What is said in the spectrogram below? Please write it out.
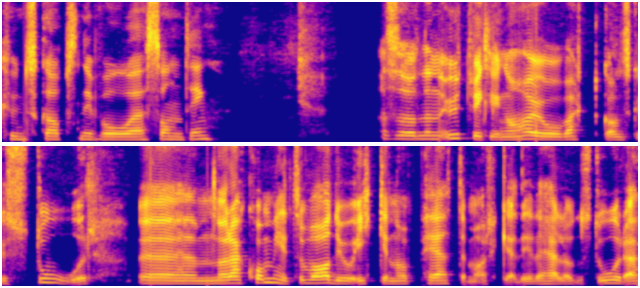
kunnskapsnivået, sånne ting? Altså, den utviklinga har jo vært ganske stor. Uh, når jeg kom hit, så var det jo ikke noe PT-marked i det hele og det store.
